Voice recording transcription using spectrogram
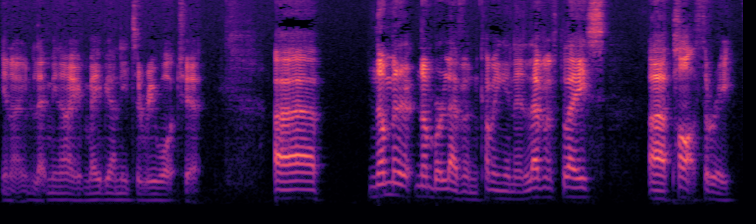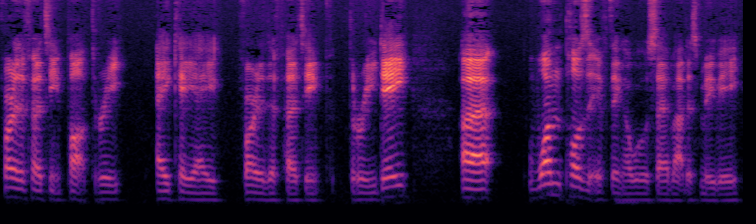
you know, let me know. Maybe I need to rewatch it. Uh, number number eleven coming in eleventh place. Uh, part three, Friday the Thirteenth, Part Three, aka Friday the Thirteenth 3D. Uh, one positive thing I will say about this movie,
